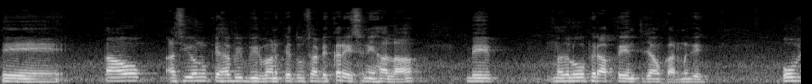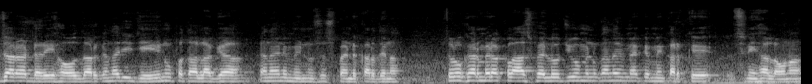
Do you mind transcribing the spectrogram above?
ਤੇ ਤਾਂ ਉਹ ਅਸੀਂ ਉਹਨੂੰ ਕਿਹਾ ਵੀ ਵੀਰ ਬਣ ਕੇ ਤੂੰ ਸਾਡੇ ਘਰੇ ਸੁਨੇਹਾ ਲਾ। ਵੀ ਮਤਲਬ ਉਹ ਫਿਰ ਆਪੇ ਇੰਤਜ਼ਾਮ ਕਰਨਗੇ। ਉਹ ਵਿਚਾਰਾ ਡਰੇ, ਹੌਲਦਾਰ ਕਹਿੰਦਾ ਜੀ, ਜੇ ਇਹਨੂੰ ਪਤਾ ਲੱਗ ਗਿਆ, ਕਹਿੰਦਾ ਇਹਨੇ ਮੈਨੂੰ ਸਸਪੈਂਡ ਕਰ ਦੇਣਾ। ਚਲੋ ਖੈਰ, ਮੇਰਾ ਕਲਾਸ ਫੈਲੋ ਜੀ, ਉਹ ਮੈਨੂੰ ਕਹਿੰਦਾ ਵੀ ਮੈਂ ਕਿਵੇਂ ਕਰਕੇ ਸੁਨੇਹਾ ਲਾਉਣਾ।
